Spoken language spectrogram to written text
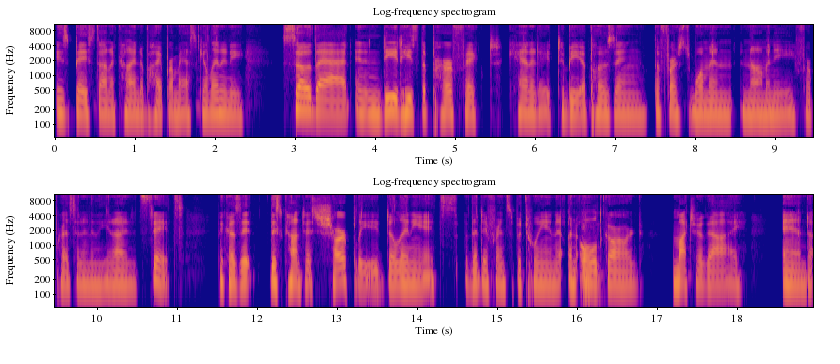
is based on a kind of hypermasculinity, so that indeed he's the perfect candidate to be opposing the first woman nominee for president of the United States because it this contest sharply delineates the difference between an mm-hmm. old guard macho guy and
